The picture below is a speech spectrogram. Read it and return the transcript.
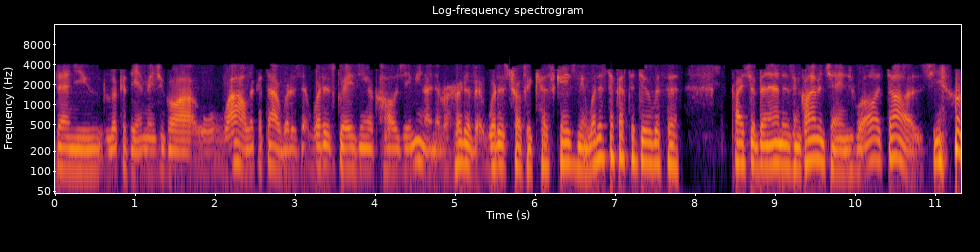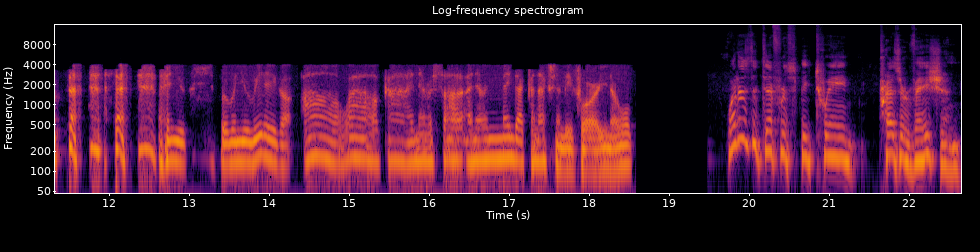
then you look at the image and go, oh, wow, look at that. What is it? What does grazing ecology mean? I never heard of it. What does trophic cascades mean? What does that got to do with the price of bananas and climate change? Well, it does. You know, and you, but when you read it, you go, oh, wow, God, I never saw it. I never made that connection before. You know. What is the difference between preservation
